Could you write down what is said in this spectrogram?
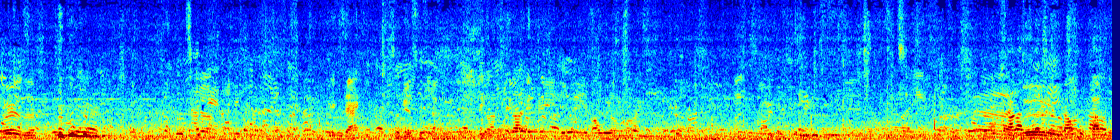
Where is it? exactly. So guess who's second? Estamos buscando.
